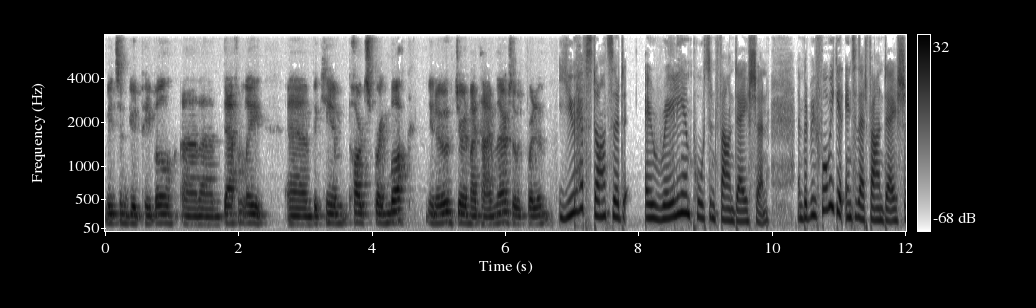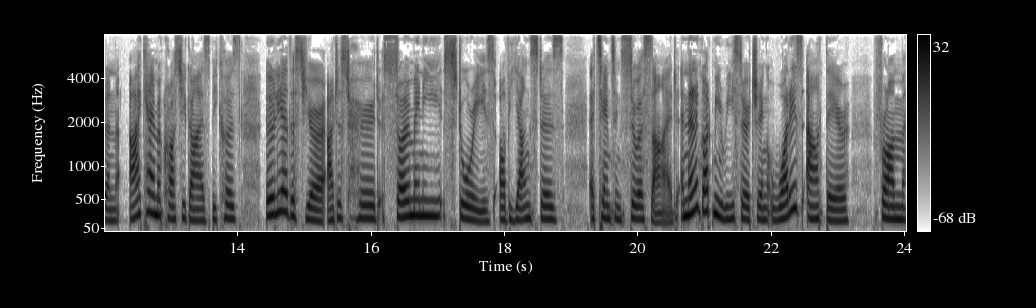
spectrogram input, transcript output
meet some good people, and um, definitely became part Springbok you know, during my time there. So it was brilliant. You have started a really important foundation. And but before we get into that foundation, I came across you guys because earlier this year I just heard so many stories of youngsters attempting suicide. And then it got me researching what is out there from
